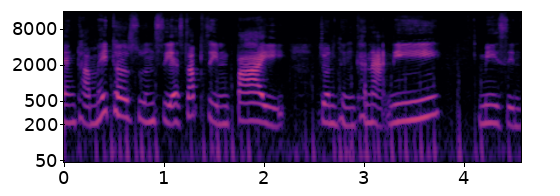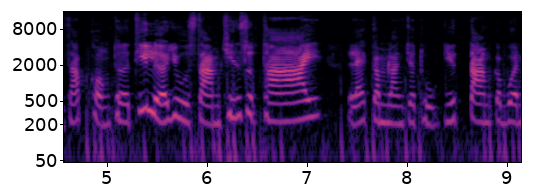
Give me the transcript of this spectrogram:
ยังทำให้เธอสูญเสียทรัพย์สินไป จนถึงขณะนี้ มีสินทรัพย์ของเธอที่เหลืออยู่ 3 ชิ้นสุดท้าย และกำลังจะถูกยึดตามกระบวน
